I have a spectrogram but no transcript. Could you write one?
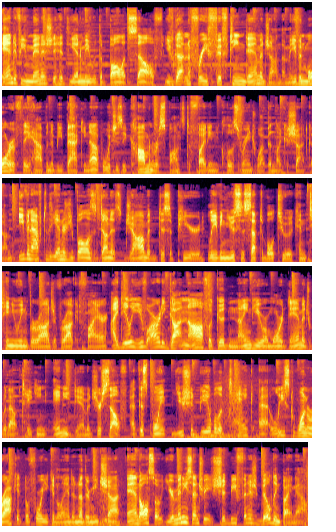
And if you manage to hit the enemy with the ball itself, you've gotten a free 15 damage on them, even more if they happen to be backing up, which is a common response to fighting a close range weapon like a shotgun. Even after the energy ball has done its job and disappeared, leaving you susceptible to a continuing barrage of rocket fire, ideally you've already gotten off a good 90 or more damage without taking any damage yourself. At this point, you should be able to tank at least one rocket before you can land another meat shot, and also your mini sentry should be finished building by now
